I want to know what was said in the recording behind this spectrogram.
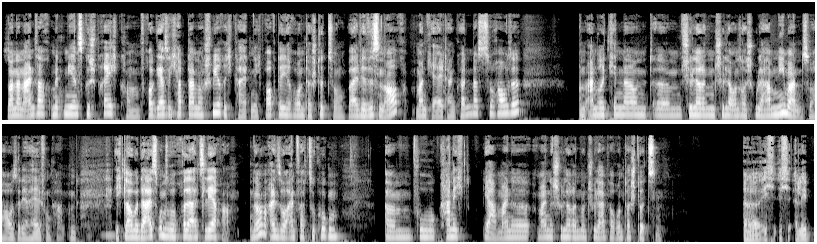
sondern einfach mit mir ins Gespräch kommen. Frau Gers, ich habe da noch Schwierigkeiten, ich brauche da Ihre Unterstützung, weil wir wissen auch, manche Eltern können das zu Hause und andere Kinder und ähm, Schülerinnen und Schüler unserer Schule haben niemanden zu Hause, der helfen kann. Und ich glaube, da ist unsere Rolle als Lehrer. Ne? Also einfach zu gucken, ähm, wo kann ich ja meine, meine Schülerinnen und Schüler einfach unterstützen. Äh, ich, ich erlebe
